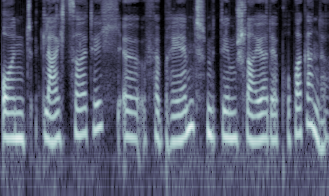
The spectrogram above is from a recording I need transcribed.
und gleichzeitig äh, verbrämt mit dem Schleier der Propaganda.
